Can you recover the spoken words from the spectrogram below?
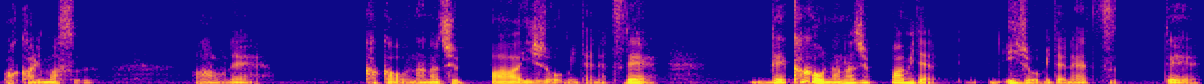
分かります？あのねカカオ70%以上みたいなやつででカカオ70%みたい以上みたいなやつって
